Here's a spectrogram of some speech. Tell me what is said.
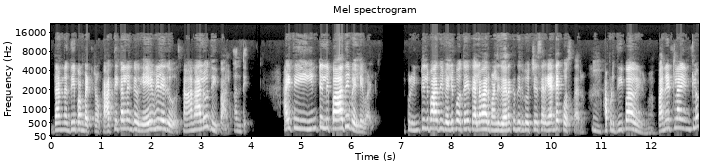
దండ దీపం పెట్టడం కార్తీకంలో ఇంకా ఏమీ లేదు. స్నానాలు దీపాలు. అంతే. అయితే ఈ ఇంటిల్లిపాది వెళ్ళేవాళ్ళు. ఇప్పుడు ఇంటిల్లిపాది వెళ్ళిపోతే తెల్లవారు మళ్ళీ వెనక్కి తిరిగి వచ్చేసరికి ఎండెక్కి వస్తారు. అప్పుడు దీపావళి పని ఎట్లా ఇంట్లో?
